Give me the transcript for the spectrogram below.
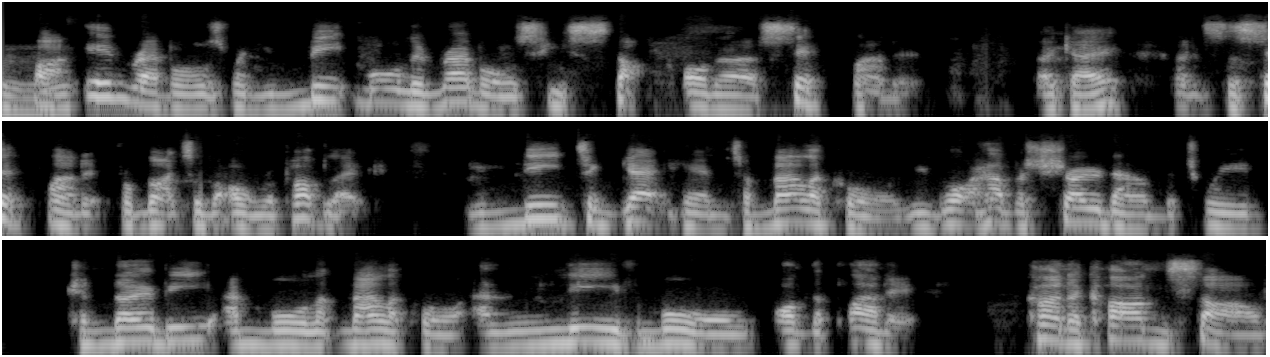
Mhm. But in Rebels, when you meet Maul in Rebels, he's stuck on a Sith planet. Okay? And it's the Sith planet from Knights of the Old Republic. You need to get him to Malachor. You've got to have a showdown between Kenobi and Maul at Malachor and leave Maul on the planet, kind of Khan style,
